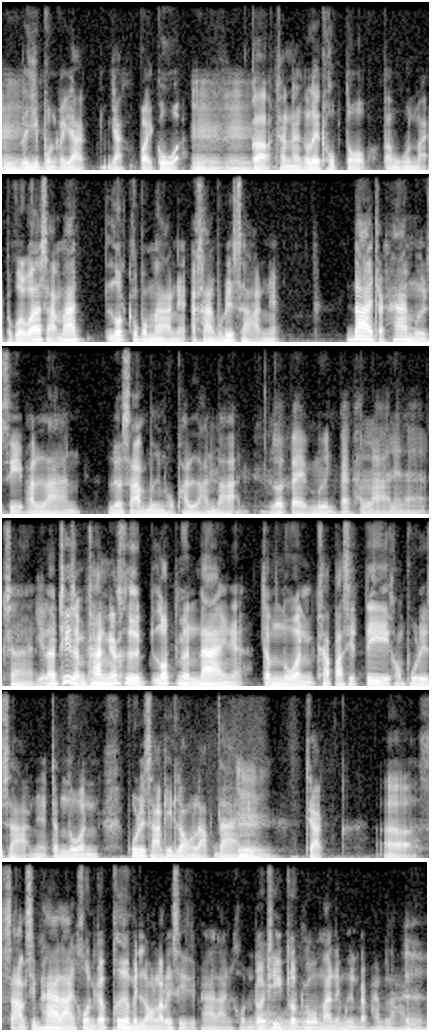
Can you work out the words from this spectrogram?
อืมแล้วญี่ปุ่นก็อยากอยากปล่อยกู้อะอืมอืมก็ทางนั้นก็เลยทุบโต๊ะประมูลใหม่ ปรากฏว่าสามารถลดก็ประมาณเนี่ยอาคารผู้โดยสารเนี่ยได้จากห้าหมื่นสี่พันล้าน เหลือ 36,000 ล้านบาท ลดไปหมื่นแปดพันล้านเลยนะ ใช่เยอะแล้วที่สำคัญมากก็คือลดเงินได้เนี่ยจำนวน capacity ของผู้โดยสารเนี่ยจำนวนผู้โดยสารที่รองรับได้อืเนี่ยมจากเอ่อ35ล้านคนก็เพิ่มเป็นรองรับได้45ล้านคน โดยที่โอ้ลดงบประมาณได้หมื่นแปดพันล้านเออ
